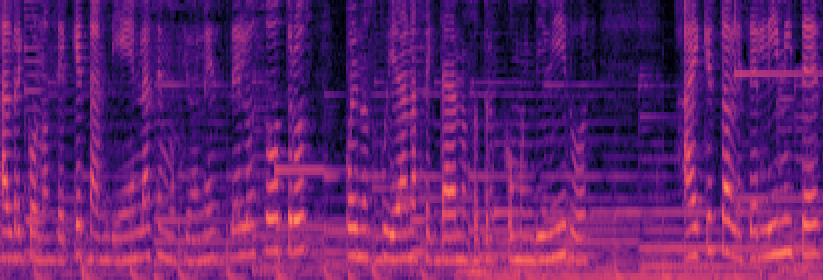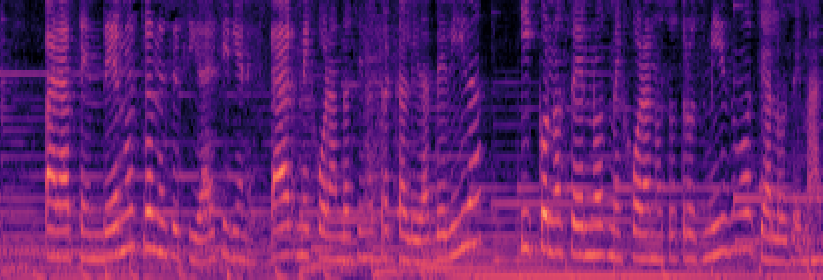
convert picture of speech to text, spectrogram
al reconocer que también las emociones de los otros pues nos pudieran afectar a nosotros como individuos. Hay que establecer límites para atender nuestras necesidades y bienestar, mejorando así nuestra calidad de vida y conocernos mejor a nosotros mismos y a los demás.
